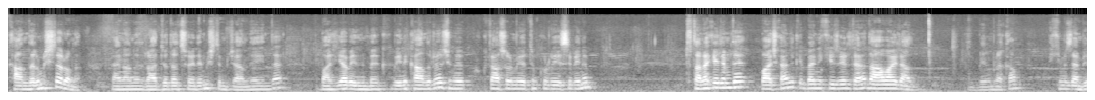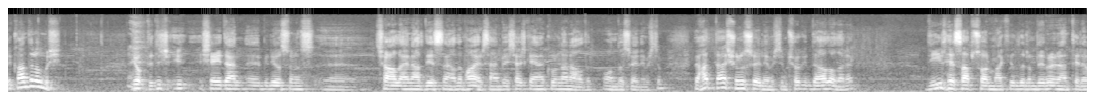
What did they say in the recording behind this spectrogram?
kandırmışlar onu. Ben onu radyoda söylemiştim canlı yayında. Ya beni, beni kandırıyor çünkü hukuktan sonra yönetim kurulu üyesi benim. Tutanak elimde. Başkan dedi ki ben 250 tane davayla aldım. Benim rakam ikimizden biri kandırılmış. Yok dedi şeyden e, biliyorsunuz e, Çağlayan Adliyesi'ne aldım. Hayır sen Beşiktaş Genel Kurulu'ndan aldın. Onu da söylemiştim. Ve hatta şunu söylemiştim çok iddialı olarak. Değil hesap sormak Yıldırım Demirören tele, e,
